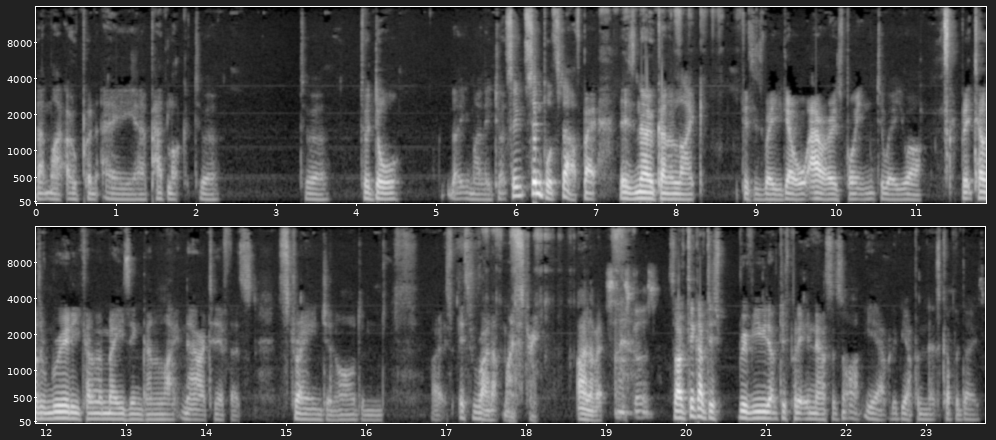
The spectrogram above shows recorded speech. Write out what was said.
that might open a uh, padlock to a to a to a door that you might lead to. Sim- simple stuff, but there's no kind of like this is where you go or arrows pointing to where you are. But it tells a really kind of amazing kind of like narrative that's strange and odd, and uh, it's, it's right up my street. I love it. Sounds good. So I think I've just reviewed. I've just put it in now, so it's not up yet. But it'll be up in the next couple of days.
